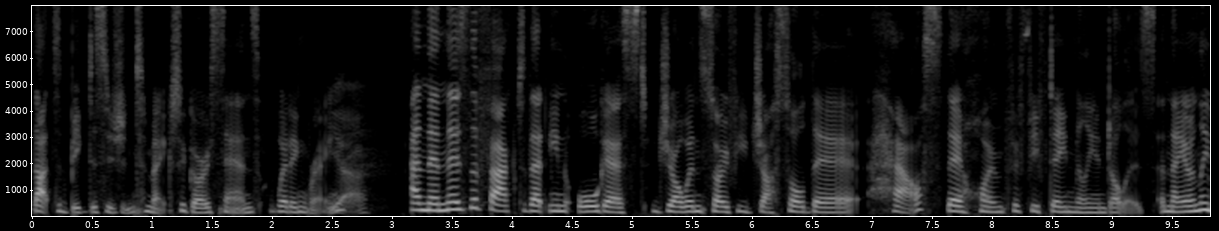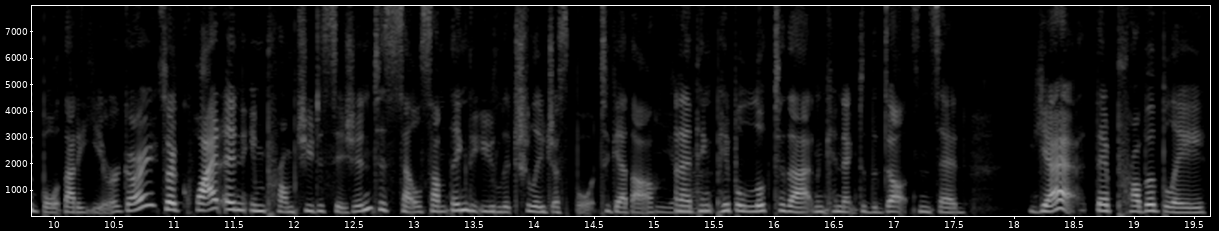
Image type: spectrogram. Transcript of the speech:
that's a big decision to make to go sans wedding ring. Yeah. And then there's the fact that in August, Joe and Sophie just sold their house, their home, for $15 million. And they only bought that a year ago. So, quite an impromptu decision to sell something that you literally just bought together. And I think people looked to that and connected the dots and said, yeah, they're probably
